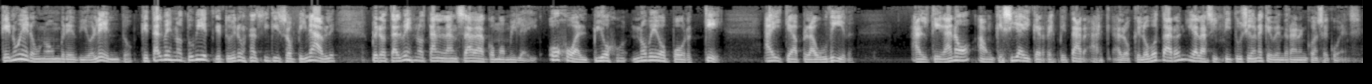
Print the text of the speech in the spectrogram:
que no era un hombre violento, que tal vez no tuviera, que tuviera una psiquis opinable, pero tal vez no tan lanzada como Milei. Ojo al piojo, no veo por qué hay que aplaudir al que ganó, aunque sí hay que respetar a, a los que lo votaron y a las instituciones que vendrán en consecuencia.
